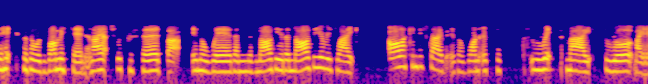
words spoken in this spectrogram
sick because I was vomiting, and I actually preferred that in a way than the nausea. The nausea is like all I can describe it is I wanted to rip my throat, my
